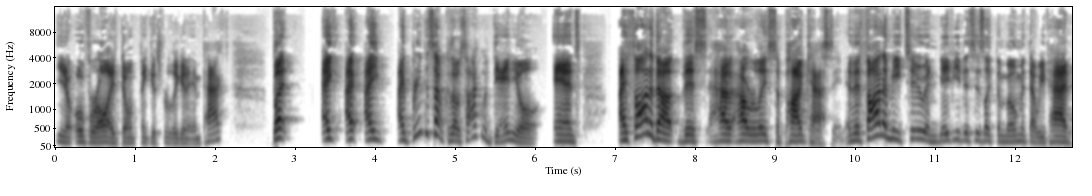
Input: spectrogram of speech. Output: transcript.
you know overall I don't think it's really going to impact. But I I I, bring this up because I was talking with Daniel and I thought about this how how it relates to podcasting, and it thought of me too. And maybe this is like the moment that we've had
